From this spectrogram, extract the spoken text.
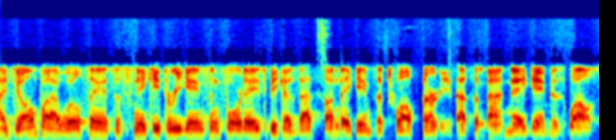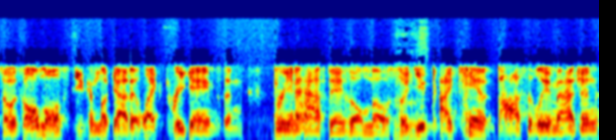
I don't, but I will say it's a sneaky three games in four days because that Sunday game's at twelve thirty. That's a matinee game as well, so it's almost you can look at it like three games in three and a half days almost. So mm-hmm. you, I can't possibly imagine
